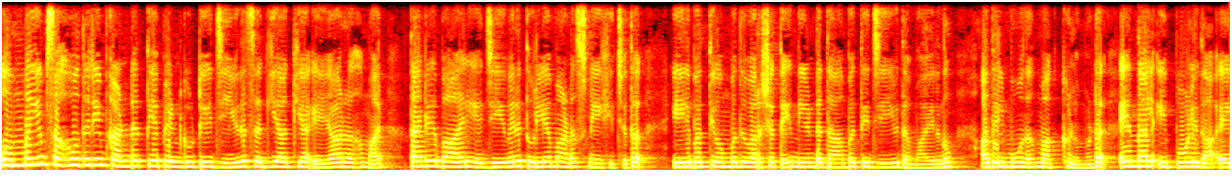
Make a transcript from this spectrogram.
ഉമ്മയും സഹോദരിയും കണ്ടെത്തിയ പെൺകുട്ടിയെ ജീവിതസഖിയാക്കിയ എ ആർ റഹ്മാൻ തന്റെ ഭാര്യയെ ജീവന് തുല്യമാണ് സ്നേഹിച്ചത്. ഇരുപത്തിയൊമ്പത് വർഷത്തെ നീണ്ട ദാമ്പത്യ ജീവിതമായിരുന്നു. അതിൽ മൂന്ന് മക്കളുമുണ്ട്. എന്നാൽ ഇപ്പോൾ ഇതാ എ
